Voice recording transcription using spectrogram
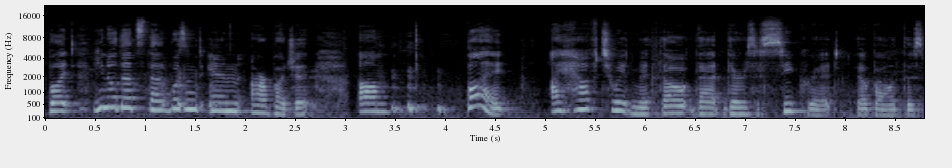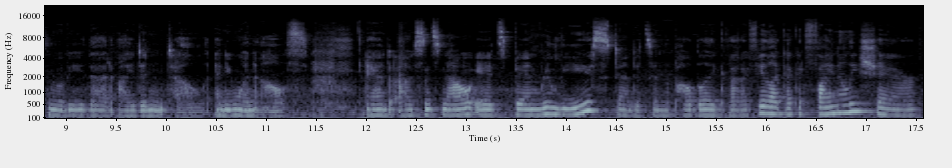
But you know that's that wasn't in our budget. Um, but I have to admit though that there's a secret about this movie that I didn't tell anyone else. And uh, since now it's been released and it's in the public, that I feel like I could finally share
